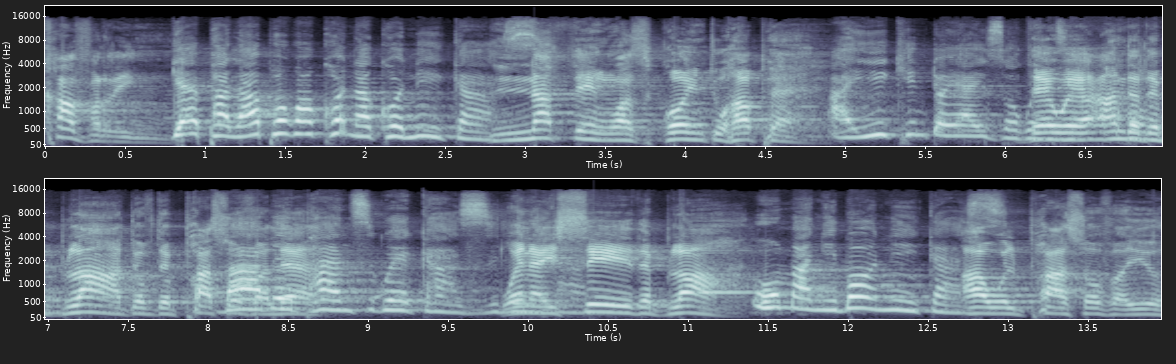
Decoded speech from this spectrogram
covering, kepha lapho kwakhona khona igazi nothing was going to happen. They were under the blood of the Passover lamb. When I see the blood, I will pass over you.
